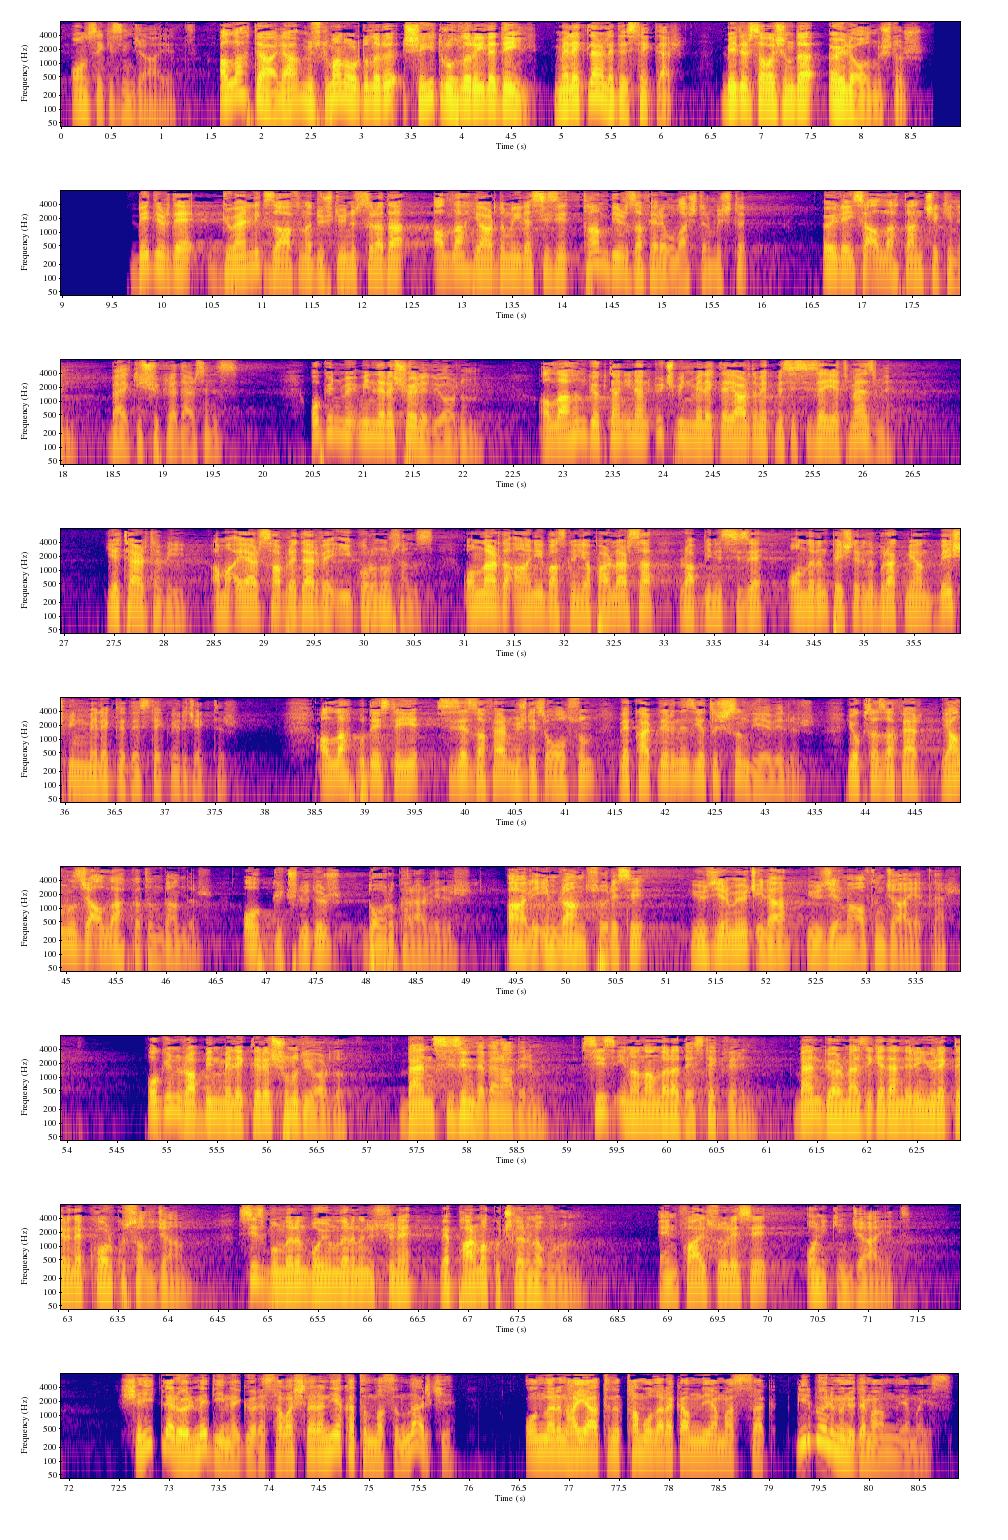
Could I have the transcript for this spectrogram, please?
18. ayet. Allah Teala Müslüman orduları şehit ruhlarıyla değil, meleklerle destekler. Bedir Savaşı'nda öyle olmuştur. Bedir'de güvenlik zaafına düştüğünüz sırada Allah yardımıyla sizi tam bir zafere ulaştırmıştı. Öyleyse Allah'tan çekinin, belki şükredersiniz. O gün müminlere şöyle diyordun. Allah'ın gökten inen üç bin melekle yardım etmesi size yetmez mi? Yeter tabii ama eğer sabreder ve iyi korunursanız, onlar da ani baskın yaparlarsa Rabbiniz size onların peşlerini bırakmayan beş bin melekle destek verecektir. Allah bu desteği size zafer müjdesi olsun ve kalpleriniz yatışsın diye verir. Yoksa zafer yalnızca Allah katındandır. O güçlüdür, doğru karar verir. Ali İmran suresi 123 ila 126. ayetler. O gün Rabbin meleklere şunu diyordu. Ben sizinle beraberim. Siz inananlara destek verin. Ben görmezlik edenlerin yüreklerine korku salacağım. Siz bunların boyunlarının üstüne ve parmak uçlarına vurun. Enfal suresi 12. ayet. Şehitler ölmediğine göre savaşlara niye katılmasınlar ki? Onların hayatını tam olarak anlayamazsak bir bölümünü de mi anlayamayız?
